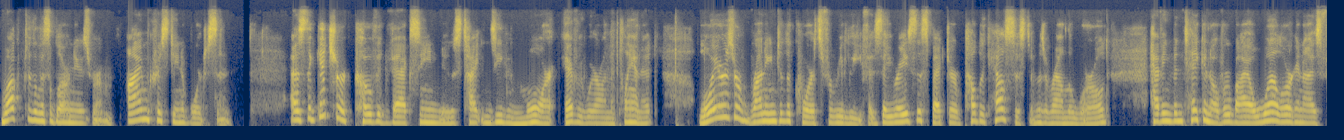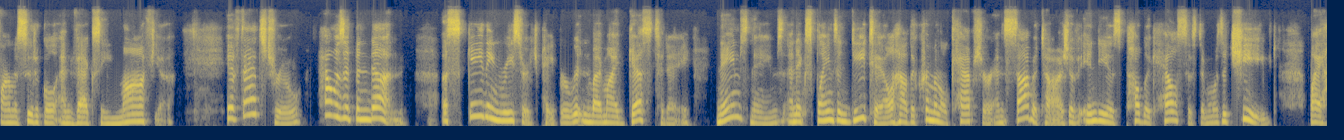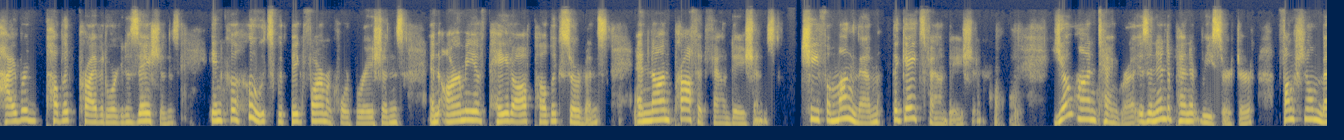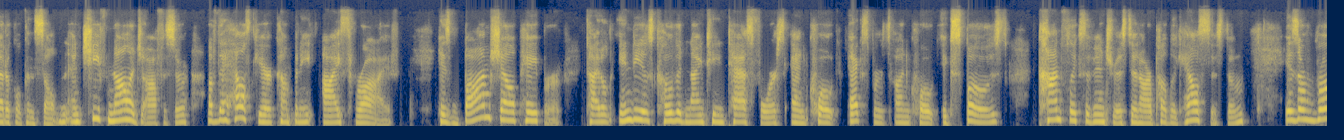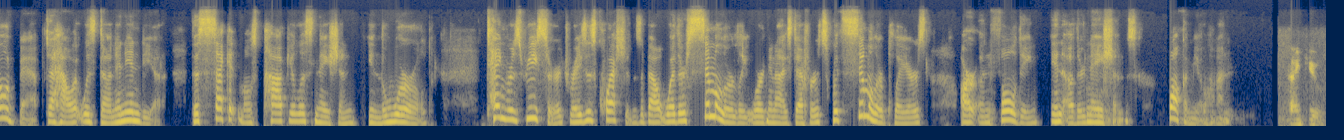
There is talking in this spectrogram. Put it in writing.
Welcome to the Whistleblower Newsroom. I'm Kristina Borjesson. As the Get Your COVID vaccine news tightens even more everywhere on the planet, lawyers are running to the courts for relief as they raise the specter of public health systems around the world having been taken over by a well organized pharmaceutical and vaccine mafia. If that's true, how has it been done? A scathing research paper written by my guest today names names and explains in detail how the criminal capture and sabotage of India's public health system was achieved by hybrid public private organizations in cahoots with big pharma corporations, an army of paid off public servants, and nonprofit foundations, chief among them the Gates Foundation. Yohan Tengra is an independent researcher, functional medical consultant, and chief knowledge officer of the healthcare company iThrive. His bombshell paper, titled India's COVID 19 Task Force and, quote, experts, unquote, exposed conflicts of interest in our public health system, is a roadmap to how it was done in India, the second most populous nation in the world. Tengra's research raises questions about whether similarly organized efforts with similar players are unfolding in other nations. Welcome, Yohan. Thank you.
